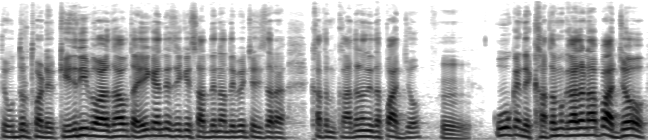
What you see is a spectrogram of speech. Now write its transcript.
ਤੇ ਉਧਰ ਤੁਹਾਡੇ ਕੇਜਰੀਵਾਲ ਸਾਹਿਬ ਤਾਂ ਇਹ ਕਹਿੰਦੇ ਸੀ ਕਿ 7 ਦਿਨਾਂ ਦੇ ਵਿੱਚ ਅਸੀਂ ਸਾਰਾ ਖਤਮ ਕਰ ਦੇਣਾ ਨਹੀਂ ਤਾਂ ਭੱਜੋ ਹੂੰ। ਉਹ ਕਹਿੰਦੇ ਖਤਮ ਕਰ ਦੇਣਾ ਭਾਜੋ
